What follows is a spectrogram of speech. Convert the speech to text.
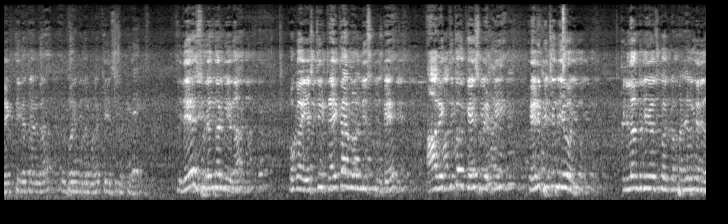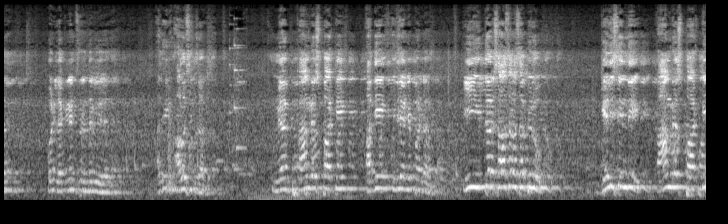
వ్యక్తిగతంగా ఎవరి మీద కూడా కేసు పెట్టారు ఇదే సురేందర్ మీద ఒక ఎస్టీ ట్రైకార్ లోన్ తీసుకుంటే ఆ వ్యక్తితో కేసు పెట్టి ఏడిపించింది ఎవరు? ఇల్లందు నియోజకవర్గం ప్రజలు కదా కొన్ని లక్ష్మణ్ సురేందర్ లేదా అది ఆలోచించాలి. మేము కాంగ్రెస్ పార్టీ అది ఇది అని చెప్పంటారు. ఈ ఇద్దరు శాసనసభ్యులు గెలిచింది కాంగ్రెస్ పార్టీ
